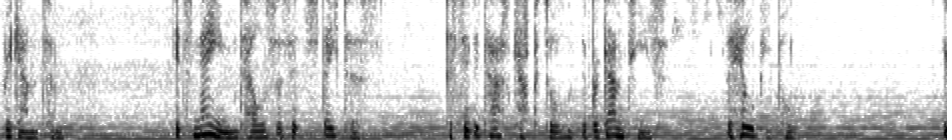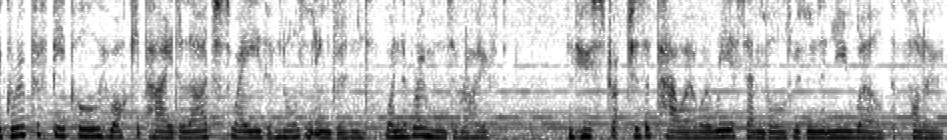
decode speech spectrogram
Brigantum. Its name tells us its status, a civitas capital of the Brigantes, the hill people the group of people who occupied a large swathe of northern England when the Romans arrived, and whose structures of power were reassembled within the new world that followed.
